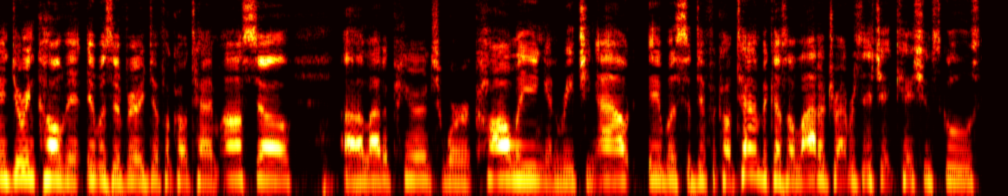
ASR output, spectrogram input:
And during COVID, it was a very difficult time. Also, uh, a lot of parents were calling and reaching out. It was a difficult time because a lot of driver's education schools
